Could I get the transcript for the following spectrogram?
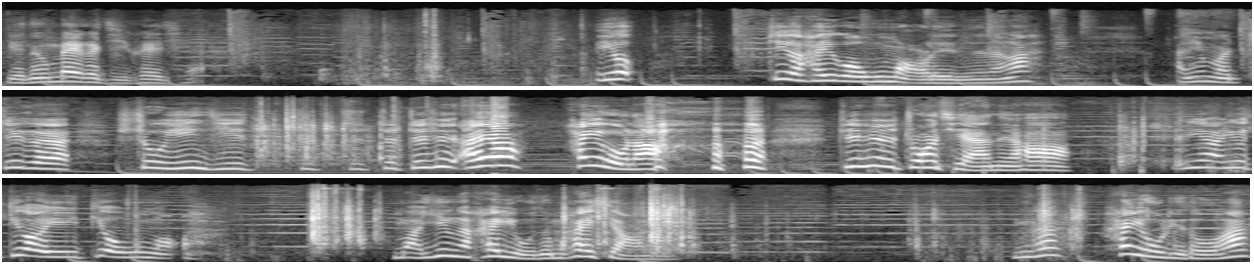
也能卖个几块钱。哎呦，这个还有个五毛的呢，看。哎呀妈，这个收音机这这这真是，哎呀，还有呢，真是装钱的哈。哎呀，又掉一掉五毛，妈，应该还有，怎么还响呢？你看还有里头啊。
